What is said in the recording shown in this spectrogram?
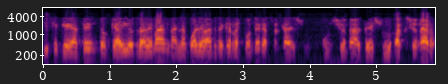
Dice que atento que hay otra demanda en la cual le va a tener que responder acerca de su funcional, de su accionar.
